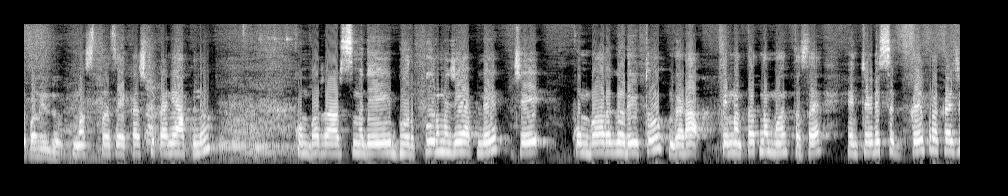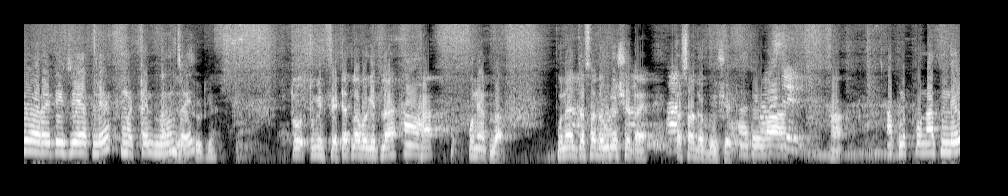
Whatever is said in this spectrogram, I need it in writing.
पण मस्तच एकाच ठिकाणी आपलं कुंभार आर्ट्समध्ये भरपूर म्हणजे आपले जे कुंभार घडवतो गडा ते म्हणतात ना मन तसं आहे. यांच्याकडे सगळे प्रकारचे व्हरायटी जे आपले मटेरियल मिळून जाईल. तो तुम्ही फेट्यातला बघितला? हा. हा पुण्यातला. पुण्यात जसा दगडूशेठ आहे तसा दगडूशेठ अरे वा. हा. आपले पुण्यातले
